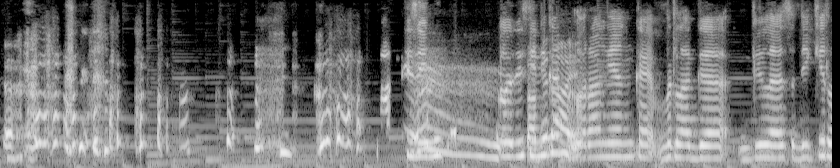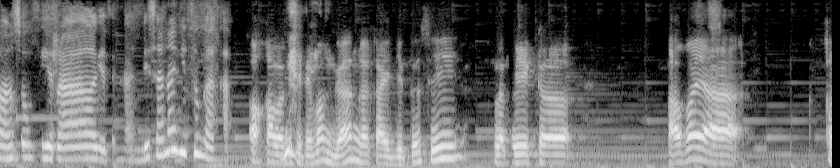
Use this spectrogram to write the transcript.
di sini kalau di sini kan nah, orang yang kayak berlaga gila sedikit langsung viral gitu kan. Di sana gitu nggak kak? oh kalau di sini mah enggak nggak kayak gitu sih lebih ke apa ya ke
